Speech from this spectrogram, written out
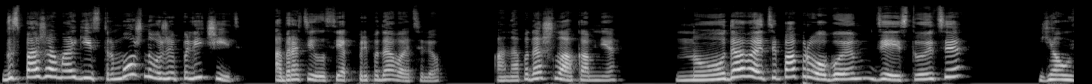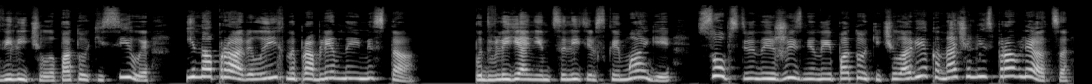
«Госпожа магистр, можно уже полечить?» – обратилась я к преподавателю. Она подошла ко мне. «Ну, давайте попробуем. Действуйте!» Я увеличила потоки силы и направила их на проблемные места. Под влиянием целительской магии собственные жизненные потоки человека начали исправляться,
